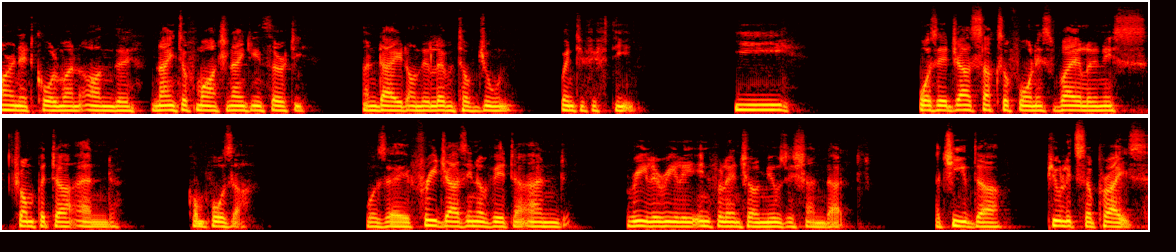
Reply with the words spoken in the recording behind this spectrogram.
Ornette Coleman on the 9th of March 1930 and died on the 11th of June 2015. He was a jazz saxophonist, violinist, trumpeter, and composer. Was a free jazz innovator and really, really influential musician that achieved a Pulitzer Prize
